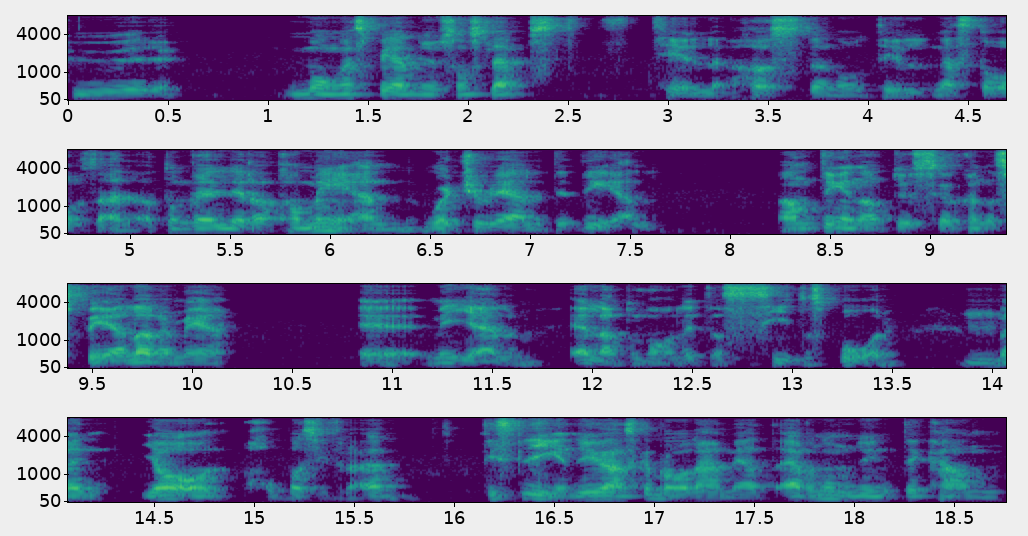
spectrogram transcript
hur många spel nu som släpps till hösten och till nästa år, så här, att de väljer att ha med en virtual reality-del. Antingen att du ska kunna spela det med, eh, med hjälm eller att de har lite sidospår. Mm. Men jag hoppas ju... För, äh, visserligen, det är ju ganska bra det här med att även om du inte kan...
